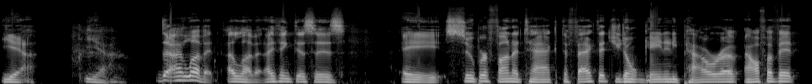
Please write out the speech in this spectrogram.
Yeah. Yeah. I love it. I love it. I think this is a super fun attack. The fact that you don't gain any power off of it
